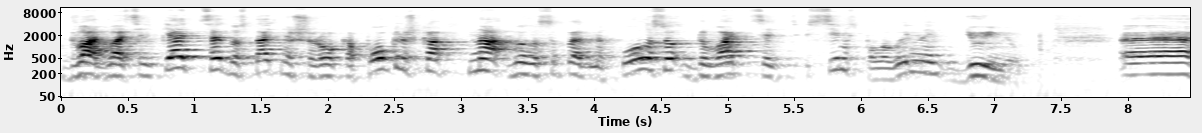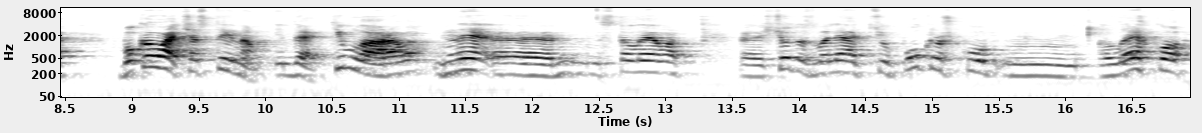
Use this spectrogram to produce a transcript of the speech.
2,25 це достатньо широка покришка на велосипедне колесо 27,5 дюймів. Е, бокова частина йде ківларова, не е, сталева, е, що дозволяє цю покришку легко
